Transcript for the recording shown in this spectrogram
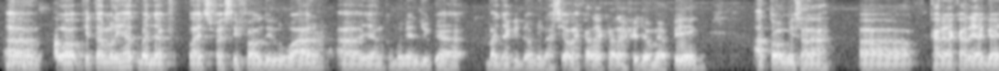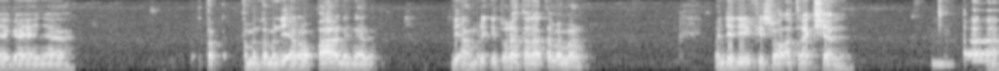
Hmm. kalau kita melihat banyak lights festival di luar uh, yang kemudian juga banyak didominasi oleh karya-karya video mapping atau misalnya uh, karya-karya gaya-gayanya teman-teman di Eropa dengan di Amerika itu rata-rata memang menjadi visual attraction. Hmm. Uh,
